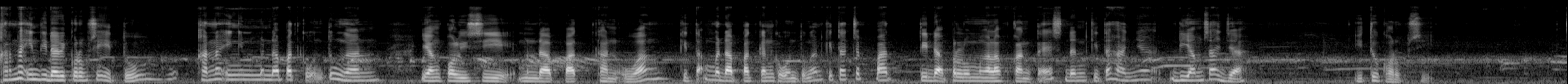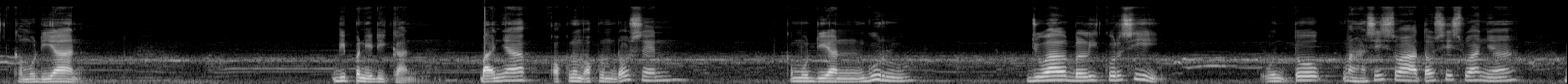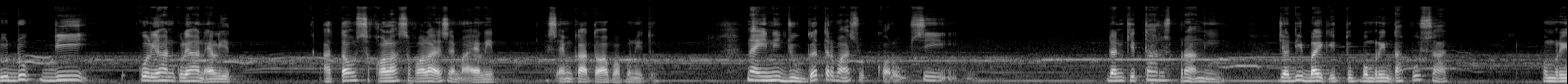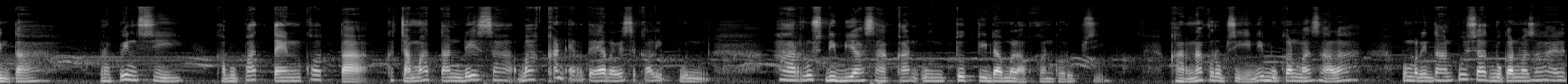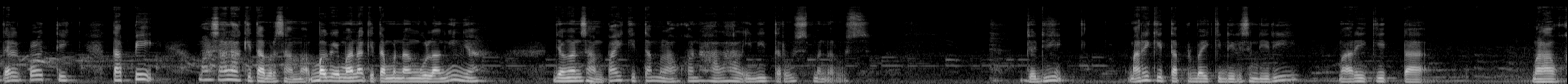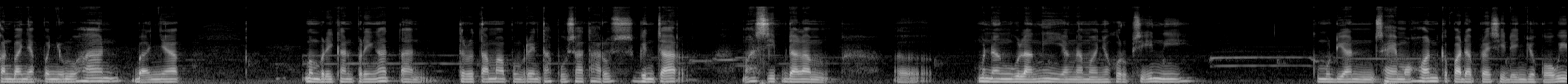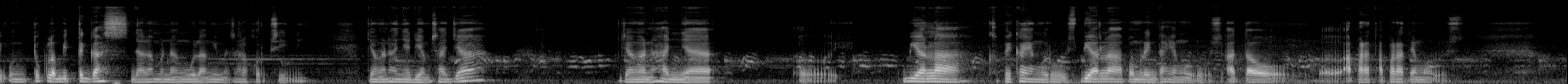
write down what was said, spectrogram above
karena inti dari korupsi itu karena ingin mendapat keuntungan. Yang polisi mendapatkan uang, kita mendapatkan keuntungan, kita cepat, tidak perlu melakukan tes dan kita hanya diam saja. Itu korupsi. Kemudian di pendidikan banyak oknum-oknum dosen, kemudian guru jual beli kursi untuk mahasiswa atau siswanya duduk di kuliahan-kuliahan elit atau sekolah-sekolah SMA elit, SMK atau apa pun itu. Nah, ini juga termasuk korupsi. Dan kita harus perangi. Jadi baik itu pemerintah pusat, pemerintah provinsi, kabupaten, kota, kecamatan, desa, bahkan RT RW sekalipun harus dibiasakan untuk tidak melakukan korupsi. Karena korupsi ini bukan masalah pemerintahan pusat, bukan masalah elit-elit politik, tapi masalah kita bersama. Bagaimana kita menanggulanginya? Jangan sampai kita melakukan hal-hal ini terus-menerus. Jadi, mari kita perbaiki diri sendiri, mari kita melakukan banyak penyuluhan, banyak memberikan peringatan, terutama pemerintah pusat harus gencar masif dalam uh, menanggulangi yang namanya korupsi ini. Kemudian saya mohon kepada Presiden Jokowi untuk lebih tegas dalam menanggulangi masalah korupsi ini. Jangan hanya diam saja, jangan hanya uh, biarlah KPK yang ngurus, biarlah pemerintah yang ngurus atau uh, aparat-aparat yang ngurus.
